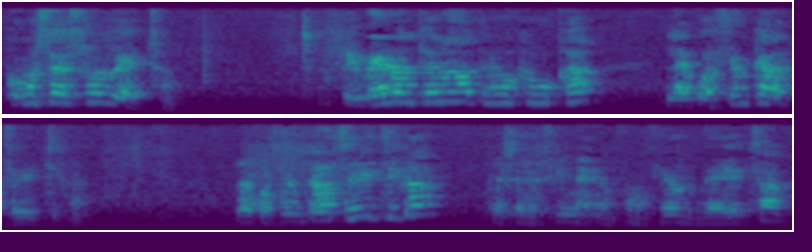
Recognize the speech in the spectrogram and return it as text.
¿cómo se resuelve esto? Primero, antes de nada, tenemos que buscar la ecuación característica. La ecuación característica, que se define en función de esta,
